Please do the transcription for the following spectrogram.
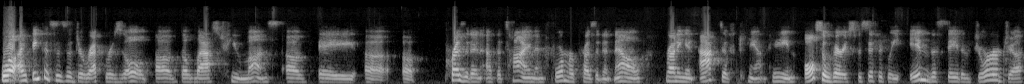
Well, I think this is a direct result of the last few months of a, uh, a president at the time and former president now running an active campaign, also very specifically in the state of Georgia,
